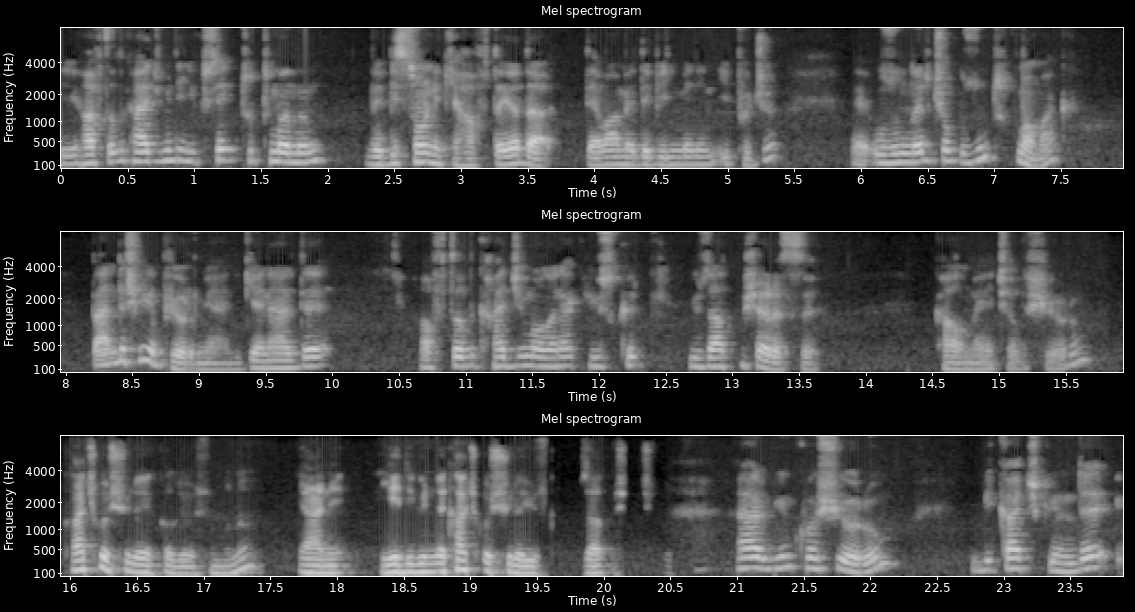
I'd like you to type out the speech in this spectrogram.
E, haftalık hacmi de yüksek tutmanın ve bir sonraki haftaya da devam edebilmenin ipucu e, uzunları çok uzun tutmamak. Ben de şey yapıyorum yani genelde haftalık hacim olarak 140-160 arası kalmaya çalışıyorum. Kaç koşuyla yakalıyorsun bunu? Yani 7 günde kaç koşuyla 160 Her gün koşuyorum. Birkaç günde e,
